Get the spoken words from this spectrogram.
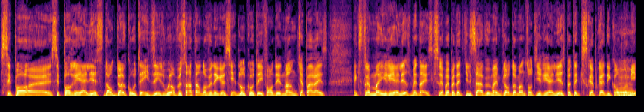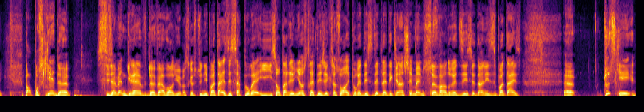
C'est pas euh, c'est pas réaliste. Donc, d'un côté, ils disent, oui, on veut s'entendre, on veut négocier. De l'autre côté, ils font des demandes qui apparaissent extrêmement irréalistes. Maintenant, est-ce qu'ils seraient prêts? Peut-être qu'ils savent eux-mêmes que leurs demandes sont irréalistes. Peut-être qu'ils seraient prêts à des compromis. Mm. Bon, pour ce qui est de... Si jamais une grève devait avoir lieu, parce que c'est une hypothèse et ça pourrait, ils sont en réunion stratégique ce soir, ils pourraient décider de la déclencher même ce vendredi. C'est dans les hypothèses. Euh, tout ce qui est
